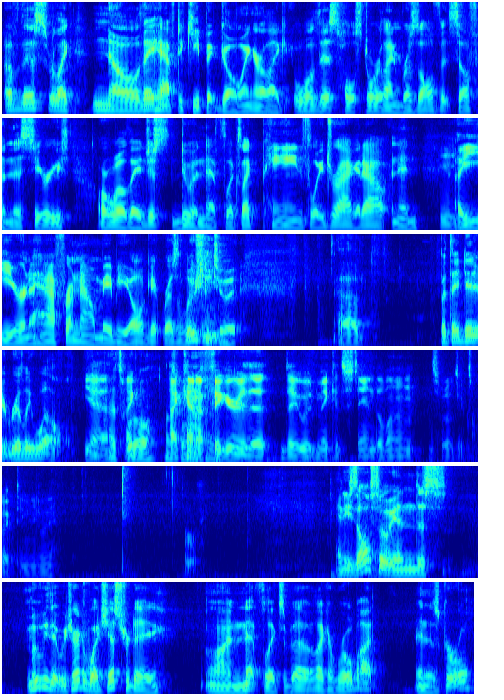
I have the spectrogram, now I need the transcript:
of this. We're like, no, they have to keep it going, or like, will this whole storyline resolve itself in this series, or will they just do a Netflix like painfully drag it out, and then a year and a half from now, maybe I'll get resolution to it. Uh, but they did it really well. yeah, that's I, what I'll, I that's what kind of figure that they would make it standalone. That's what I was expecting anyway. And he's also in this movie that we tried to watch yesterday on Netflix about like a robot and this girl.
